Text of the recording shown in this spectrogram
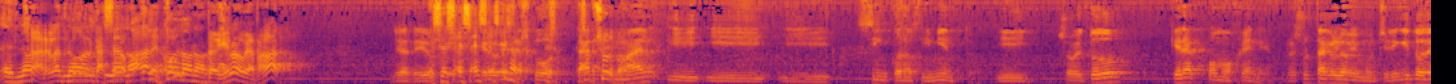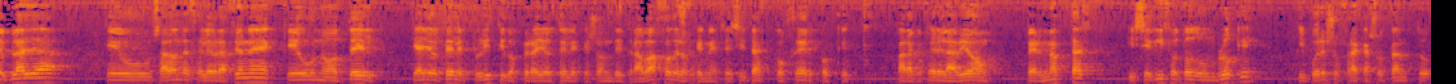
Es lo- arréglate tú lo- con el casero, lo págale tú, lo pero yo no lo voy a pagar. Yo te digo Es- que es- es- creo es que que es tarde, absurdo. mal y, y- y sin conocimiento. Y sobre todo que era homogéneo. Resulta que es lo mismo un chiringuito de playa que un salón de celebraciones, que un hotel, que hay hoteles turísticos, pero hay hoteles que son de trabajo, de los que necesitas coger porque para coger el avión pernoctas y se hizo todo un bloque y por eso fracasó tanto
